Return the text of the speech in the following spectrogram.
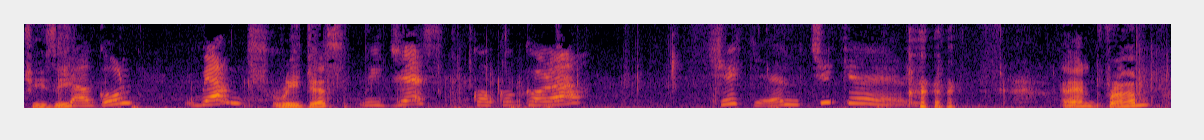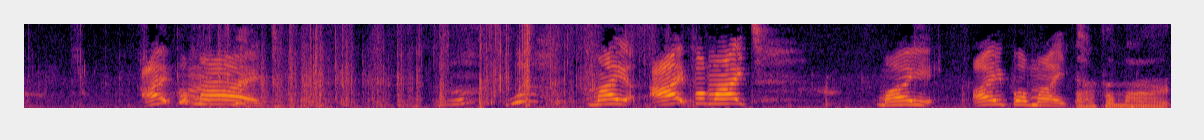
cheesy, Dragon. Ranch. ridges, Regis. Coca-Cola. Chicken. Chicken. and from Hypermite. My Hypermite. My Hypermite. Alfamart.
